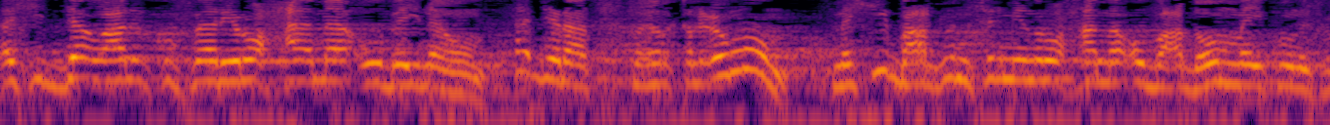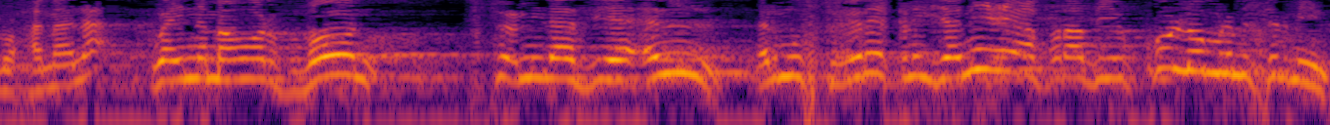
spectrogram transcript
أشداء على الكفار رحماء بينهم. هذه راه تستغرق العموم. ماشي بعض المسلمين رحماء بعضهم ما يكونوش رحماء لا. وإنما هو رفضون. استعمل فيها ال المستغرق لجميع أفراده كلهم المسلمين.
